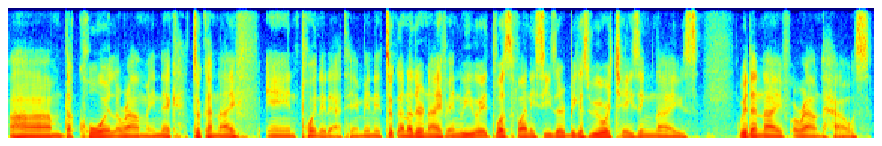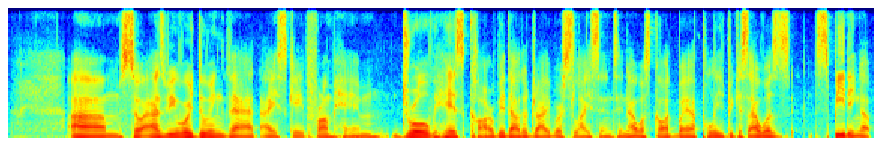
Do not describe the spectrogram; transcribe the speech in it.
um, the coil around my neck, took a knife and pointed at him. And it took another knife, and we it was funny, Caesar, because we were chasing knives with a knife around the house. Um, so as we were doing that, I escaped from him, drove his car without a driver's license, and I was caught by a police because I was speeding up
